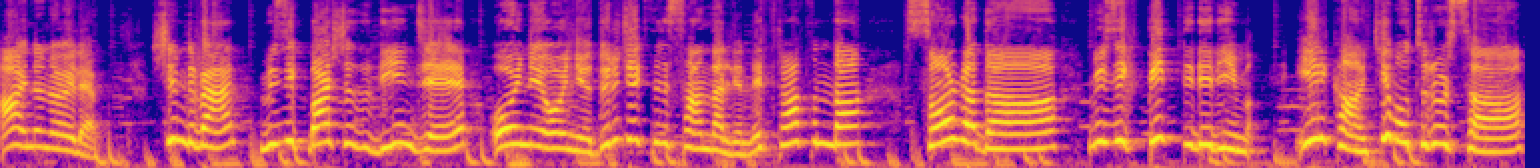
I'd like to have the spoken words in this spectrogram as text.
aynen öyle. Şimdi ben müzik başladı deyince oynaya oynaya döneceksiniz sandalyenin etrafında. Sonra da müzik bitti dediğim ilk an kim oturursa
